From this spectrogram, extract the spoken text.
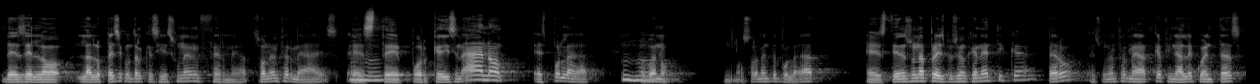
desde lo, la alopecia contra que sí es una enfermedad, son enfermedades, este, porque dicen, ah, no, es por la edad. Pues bueno, no solamente por la edad, es, tienes una predisposición genética, pero es una enfermedad que a final de cuentas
